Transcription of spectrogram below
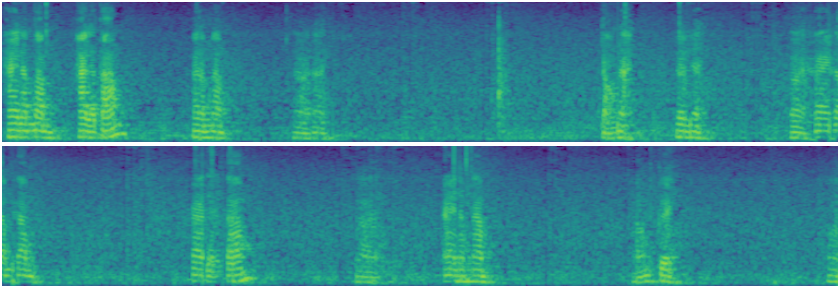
255 208 255 rồi đây. Chọn này, lên nha. Rồi 255 208 rồi 255 rồi, ok. Ờ.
